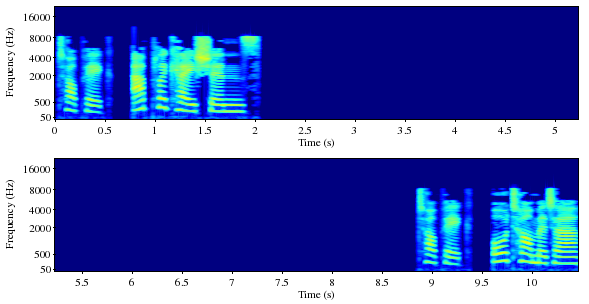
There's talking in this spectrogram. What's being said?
Topic: Applications Topic: Automata.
